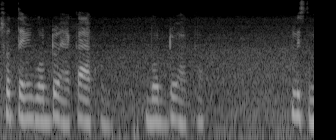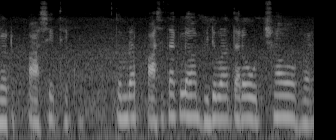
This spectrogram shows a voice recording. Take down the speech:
সত্যি আমি বড্ড একা এখন, বড্ড একা। প্লিজ তোমরা একটু পাশে থেকো। তোমরা পাশে থাকলে আমার ভিডিও বানাতে আরও উৎসাহ হয়।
